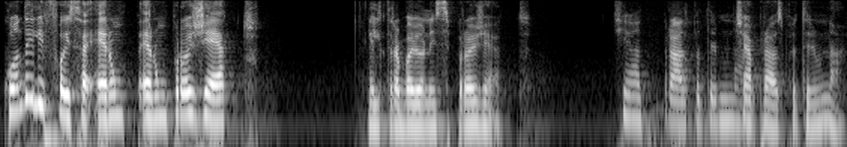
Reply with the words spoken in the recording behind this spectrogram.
Quando ele foi, era um, era um projeto. Ele trabalhou nesse projeto. Tinha prazo para terminar. Tinha prazo para terminar.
